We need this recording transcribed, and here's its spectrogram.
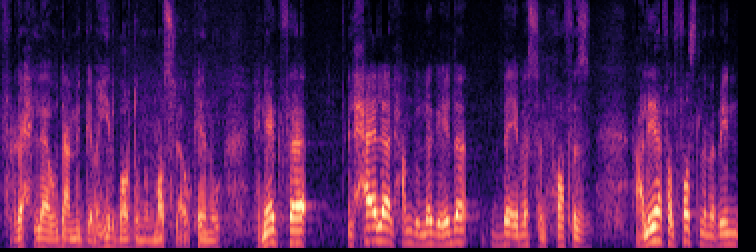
في الرحلة ودعم الجماهير برضو من مصر أو كانوا هناك. فالحاله الحمد لله جيدة باقي بس نحافظ عليها. فالفصل ما بين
